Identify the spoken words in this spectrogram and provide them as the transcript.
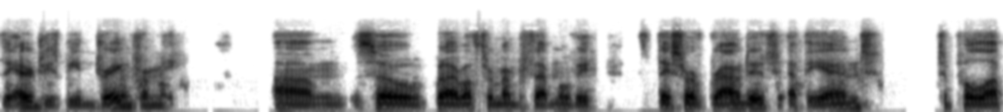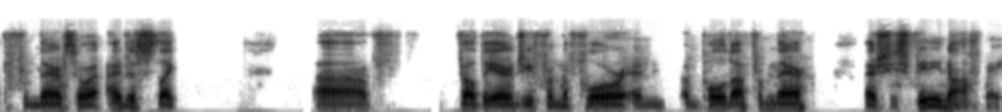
the energy is being drained from me. Um, so, but I also remember for that movie, they sort of grounded at the end to pull up from there. So I, I just like uh, felt the energy from the floor and, and pulled up from there as she's feeding off me.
